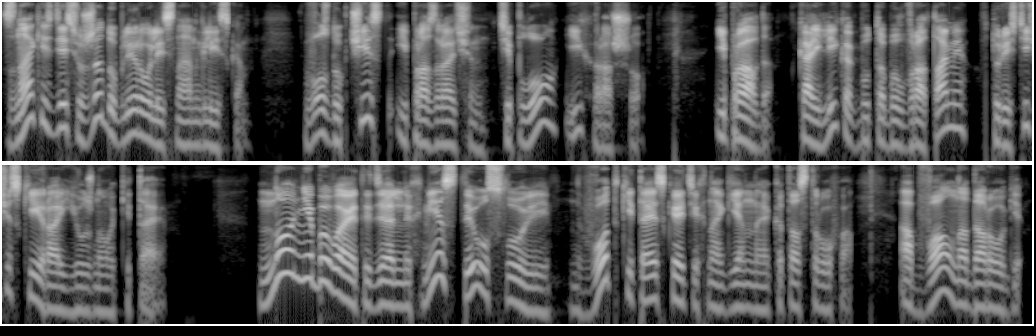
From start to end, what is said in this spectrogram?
Знаки здесь уже дублировались на английском. Воздух чист и прозрачен, тепло и хорошо. И правда, Кайли как будто был вратами в туристический рай Южного Китая. Но не бывает идеальных мест и условий. Вот китайская техногенная катастрофа. Обвал на дороге –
